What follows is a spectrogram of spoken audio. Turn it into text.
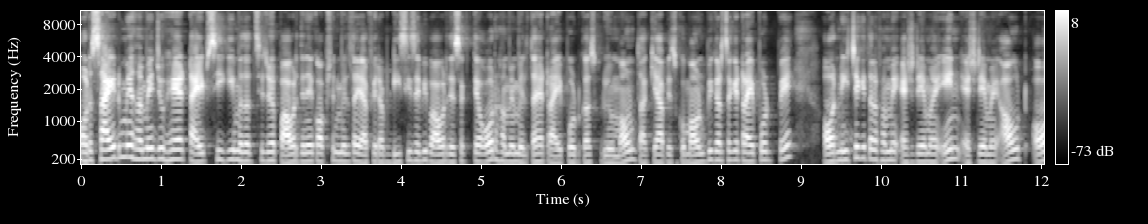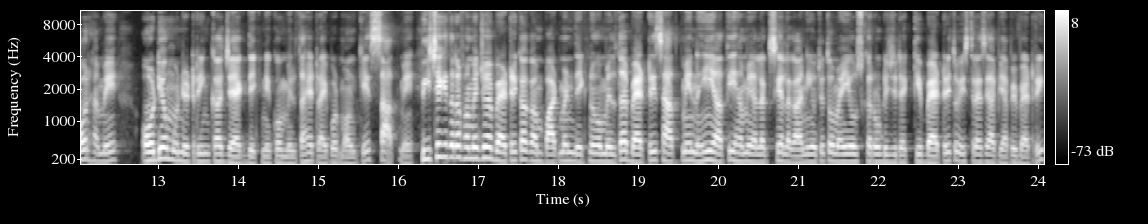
और साइड में हमें जो है टाइप सी की मदद से जो है पावर देने का ऑप्शन मिलता है या फिर आप डीसी से भी पावर दे सकते हैं और हमें मिलता है ट्राईपोर्ट का स्क्रू माउंट ताकि आप इसको माउंट भी कर सके ट्राईपोर्ट पे। और नीचे की तरफ़ हमें HDMI इन HDMI आउट और हमें ऑडियो मॉनिटरिंग का जैक देखने को मिलता है ट्राईपोर्ट माउंट के साथ में। पीछे की तरफ़ हमें जो है बैटरी का कंपार्टमेंट देखने को मिलता है। बैटरी साथ में नहीं आती, हमें अलग से लगानी होती है तो मैं यूज़ करूँ डिजिटेक की बैटरी तो इस तरह से आप यहाँ पे बैटरी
